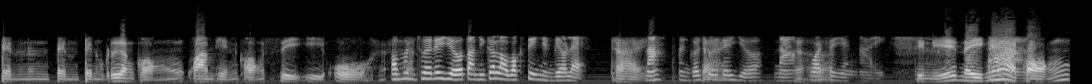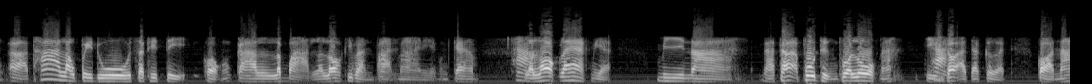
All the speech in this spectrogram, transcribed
เป็นเป็นเป็นเรื่องของความเห็นของ CEO เพราะมันช่วยได้เยอะตอนนี้ก็รอวัคซีนอย่างเดียวแหละ ใช่นะ มันก็ช่วยได้เยอะนะอ่าฮะว่าจะยังไง ทีนี้ในแง่ค่ะของอาถ้าเราไปดูสถิติของการระบาดระลอกที่ผ่านผ่านๆมาเนี่ยคุณแก้มค่ะระลอกแรกเนี่ย มีนานะถ้าพูดถึงทั่วโลกนะจีนค่ะก็อาจจะเกิด ก่อนหน้า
